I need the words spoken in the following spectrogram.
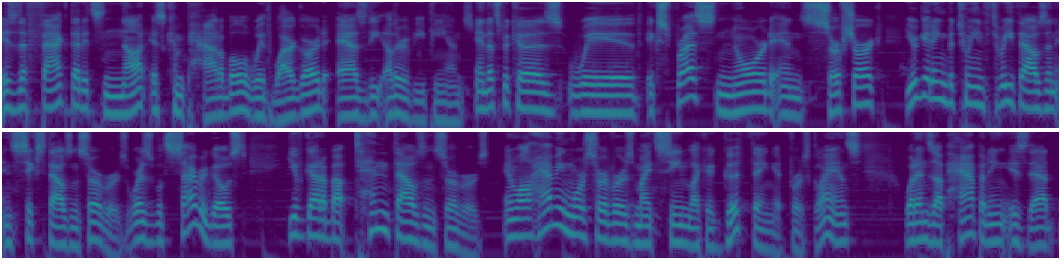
is the fact that it's not as compatible with WireGuard as the other VPNs. And that's because with Express, Nord, and Surfshark, you're getting between 3,000 and 6,000 servers, whereas with CyberGhost, you've got about 10,000 servers. And while having more servers might seem like a good thing at first glance, what ends up happening is that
